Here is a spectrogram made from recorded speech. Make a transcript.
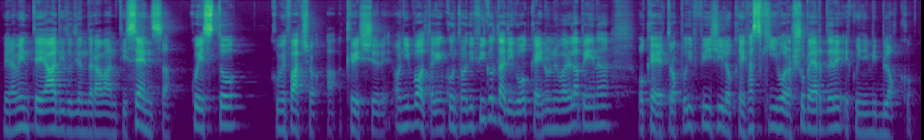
veramente adito di andare avanti. Senza questo come faccio a crescere? Ogni volta che incontro una difficoltà dico ok, non ne vale la pena, ok, è troppo difficile, ok, fa schifo, lascio perdere. E quindi mi blocco.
